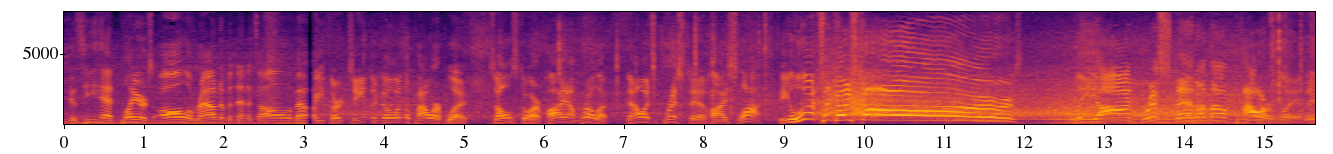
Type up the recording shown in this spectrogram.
because he had players all around him, and then it's all about. 13 to go in the power play. Zuhlsdorf, high umbrella. Now it's Bristedt, high slot. He lets it go, he scores! Leon Bristedt on the power play. They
